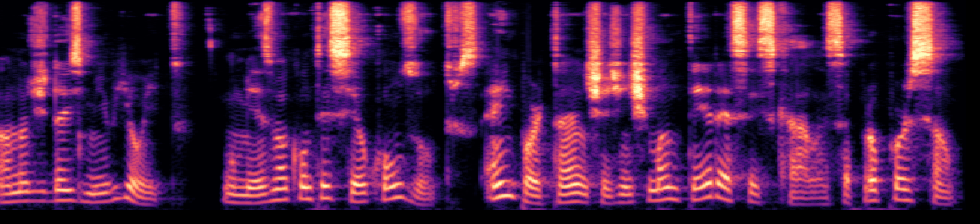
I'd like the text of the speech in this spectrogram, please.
ano de 2008. O mesmo aconteceu com os outros. É importante a gente manter essa escala, essa proporção.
